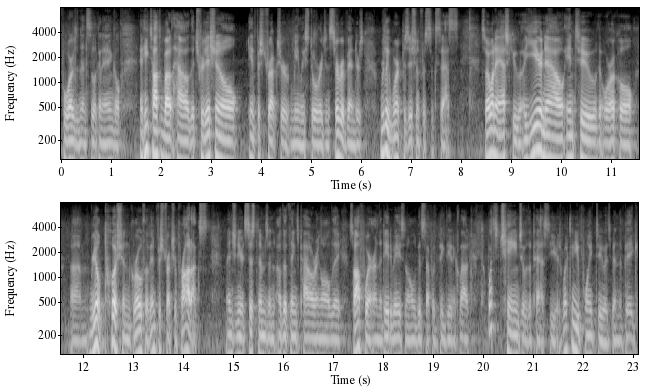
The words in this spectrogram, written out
Forbes and then SiliconANGLE. And he talked about how the traditional infrastructure, mainly storage and server vendors, really weren't positioned for success. So I want to ask you, a year now into the Oracle um, real push and growth of infrastructure products, engineered systems and other things powering all the software and the database and all the good stuff with big data and cloud. What's changed over the past years? What can you point to has been the big,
